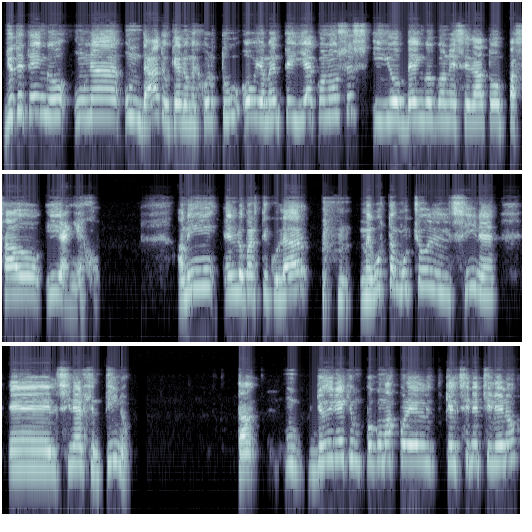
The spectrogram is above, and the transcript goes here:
yo te tengo una, un dato que a lo mejor tú obviamente ya conoces y yo vengo con ese dato pasado y añejo. A mí, en lo particular, me gusta mucho el cine, el cine argentino. Yo diría que un poco más por el que el cine chileno,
